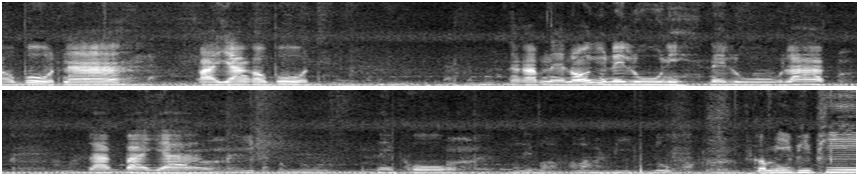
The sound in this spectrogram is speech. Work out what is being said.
เขาโบดนะ ป่ายางเขาโบดนะครับเนี่ยน้องอยู่ในรูนี่ ในรูลาก ลากป่ายาง ในโพงก็เลยบอกเขาว่ามันมีลูกออกตรงนี้ก็มีพี่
